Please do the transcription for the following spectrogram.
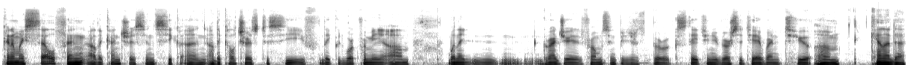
kind of myself and other countries and see and other cultures to see if they could work for me. Um, when I graduated from St. Petersburg State University, I went to um, Canada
